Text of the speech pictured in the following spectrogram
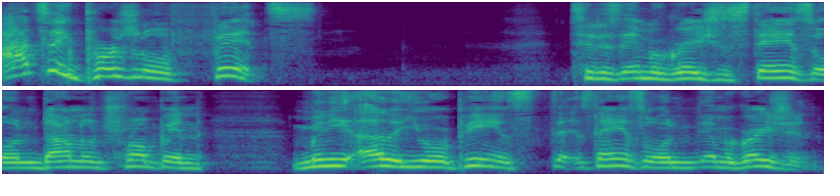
I take personal offense to this immigration stance on Donald Trump and many other Europeans' stance on immigration.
